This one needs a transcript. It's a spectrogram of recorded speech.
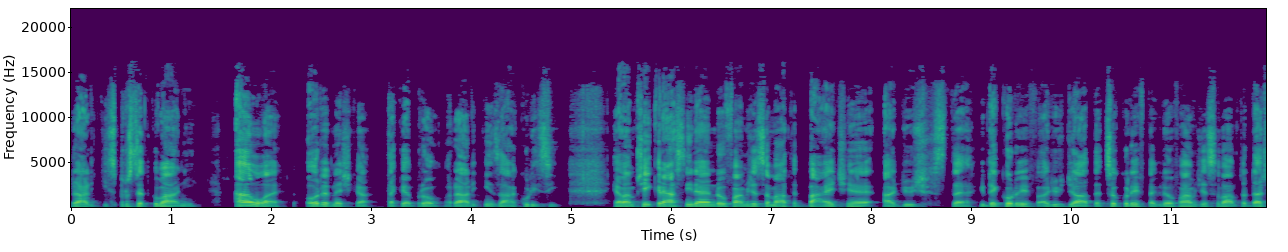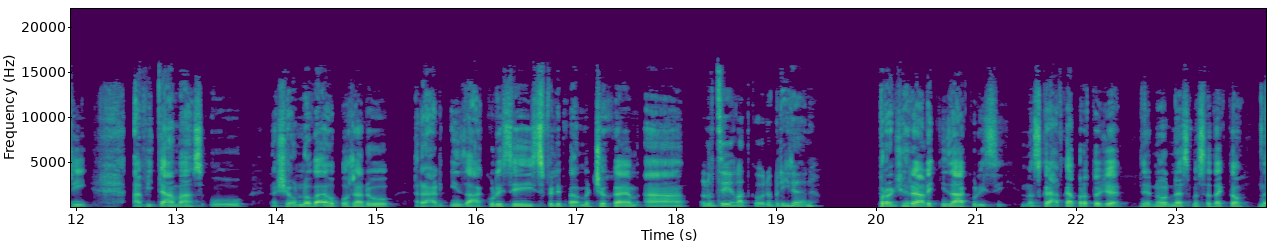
realitní zprostředkování, ale ode dneška také pro realitní zákulisí. Já vám přeji krásný den, doufám, že se máte báječně, ať už jste kdekoliv, ať už děláte cokoliv, tak doufám, že se vám to daří a vítám vás u našeho nového pořadu Realitní zákulisí s Filipem Mlčochem a Lucí Hladkou. Dobrý den. Proč realitní zákulisí? No zkrátka protože jednoho dne jsme se takto uh,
